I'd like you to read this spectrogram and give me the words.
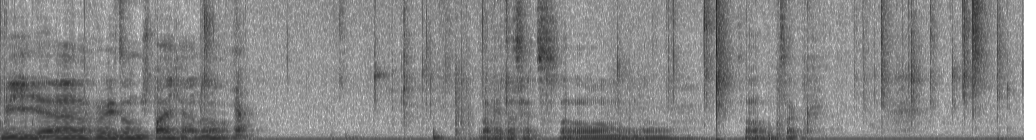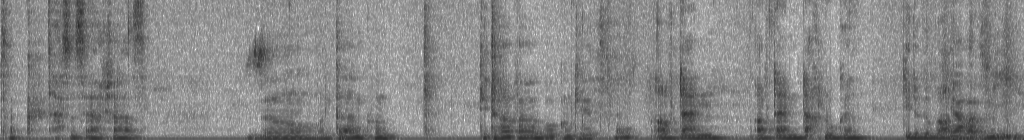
Wie, äh, wie so ein Speicher, ne? Ja. Mach ich das jetzt so, genau. So, zack. Zack. Das ist ja krass. So, und dann kommt die Treppe. Wo kommt die jetzt hin? Auf, dein, auf deine Dachluke, die du gebaut Ja, hast. aber wie?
